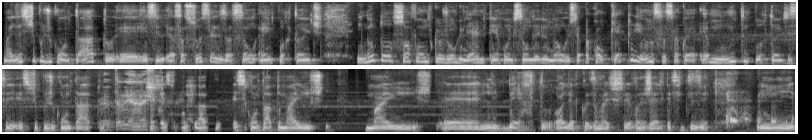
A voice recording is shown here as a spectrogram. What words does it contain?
mas esse tipo de contato, é, esse, essa socialização é importante. E não tô só falando porque o João Guilherme tem a condição dele, não. Isso é para qualquer criança, sabe? É, é muito importante esse, esse tipo de contato. Eu também acho. Esse contato, esse contato mais mais é, liberto, olha que coisa mais evangélica de se dizer. E,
